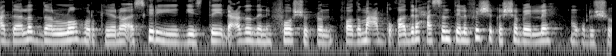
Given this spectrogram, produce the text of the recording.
cadaalada loo horkeeno askarigii geystay dhacdadani foosha xun. Faadimo cabduqaadir xasan telefishinka shabeelle muqdisho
